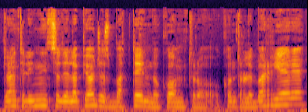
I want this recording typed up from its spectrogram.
durante l'inizio della pioggia sbattendo contro, contro le barriere.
